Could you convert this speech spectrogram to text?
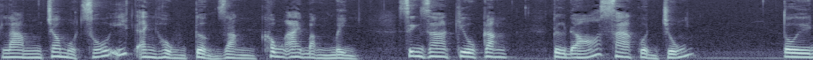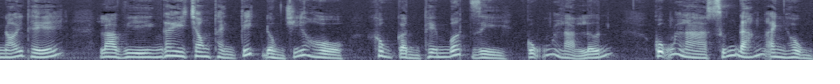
Làm cho một số ít anh hùng tưởng rằng không ai bằng mình, sinh ra kiêu căng, từ đó xa quần chúng. Tôi nói thế là vì ngay trong thành tích đồng chí Hồ không cần thêm bớt gì cũng là lớn, cũng là xứng đáng anh hùng.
